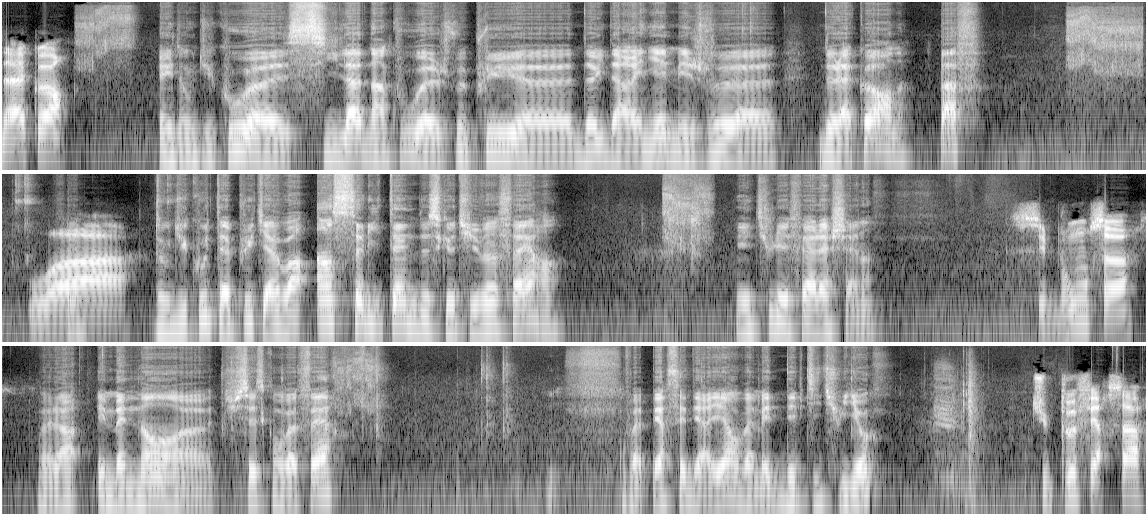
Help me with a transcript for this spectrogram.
D'accord. Et donc du coup, euh, si là d'un coup euh, je veux plus euh, d'œil d'araignée mais je veux de la corde, paf. Waouh. Donc du coup t'as plus qu'à avoir un seul item de ce que tu veux faire. Et tu les fais à la chaîne. C'est bon ça. Voilà, et maintenant, tu sais ce qu'on va faire? On va percer derrière, on va mettre des petits tuyaux, Tu peux faire ça.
